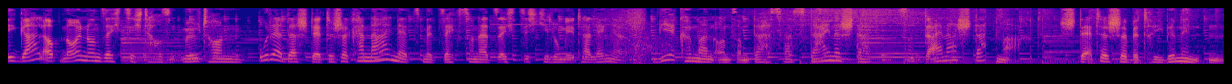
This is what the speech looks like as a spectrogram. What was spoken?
Egal ob 69.000 Mülltonnen oder das städtische Kanalnetz mit 660 Kilometer Länge. Wir kümmern uns um das, was deine Stadt zu deiner Stadt macht. Städtische Betriebe Minden.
